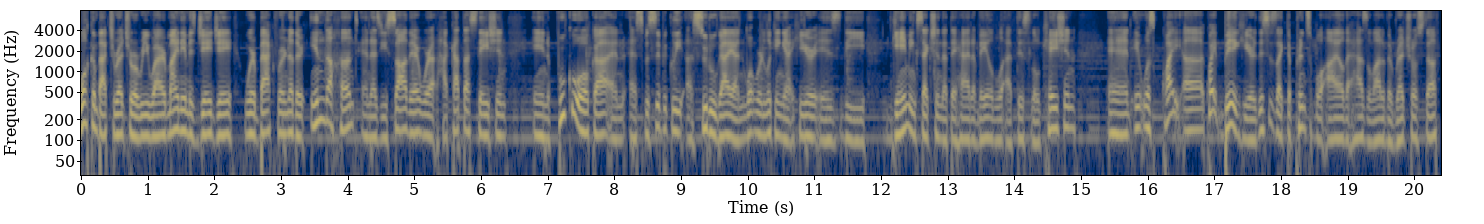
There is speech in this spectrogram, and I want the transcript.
Welcome back to Retro Rewired. My name is JJ. We're back for another In the Hunt, and as you saw there, we're at Hakata Station in Fukuoka, and uh, specifically a Surugaya. And what we're looking at here is the gaming section that they had available at this location, and it was quite uh, quite big here. This is like the principal aisle that has a lot of the retro stuff.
